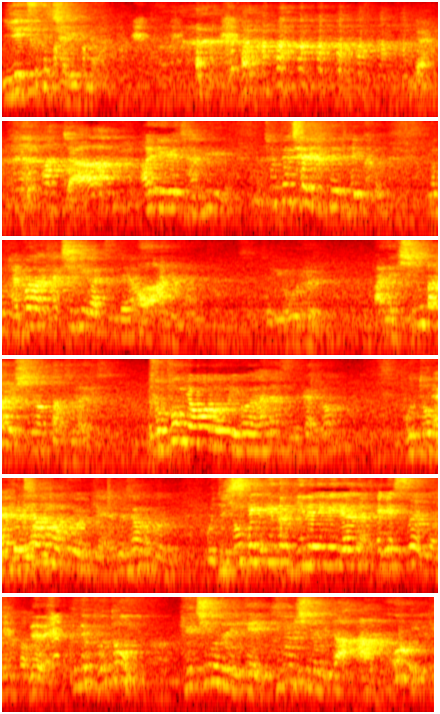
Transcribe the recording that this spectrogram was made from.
이게 촛대차기입니다. 네. 자, 아니 이게 자기 촛대 차이가 아니라 이거 발바닥 다치기 같은데요? 어, 아닙니다. 또 요거를 만약 신발을 신었다고 생각했어요. 조폭 영화 보면 이거 하지 않습니까 이거? 보통 애들 세워놓고 이렇게 애들 세워놓고 뭐지? 이 새끼들 니네에게 일하면 되겠어 이거. 네. 근데 보통 그 친구들 이렇게 구두를 신으니까 앞으로 이렇게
